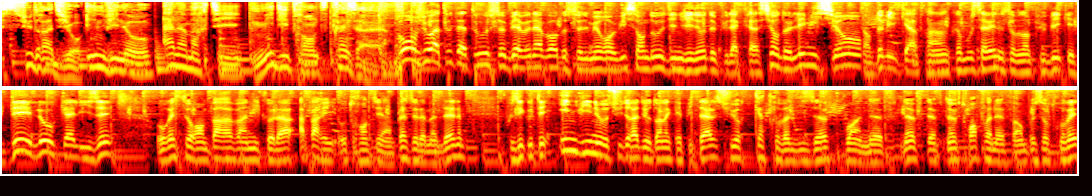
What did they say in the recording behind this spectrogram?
Sud Radio Invino, Alain Marty, midi 30, 13h. Bonjour à toutes et à tous, bienvenue à bord de ce numéro 812 d'Invino depuis la création de l'émission en 2004. hein. Comme vous le savez, nous sommes en public et délocalisés au restaurant Paravin Nicolas à Paris, au 31 Place de la Madeleine. Vous écoutez Invino Sud Radio dans la capitale sur 99.9, 999, 3 x 9. hein. On peut se retrouver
